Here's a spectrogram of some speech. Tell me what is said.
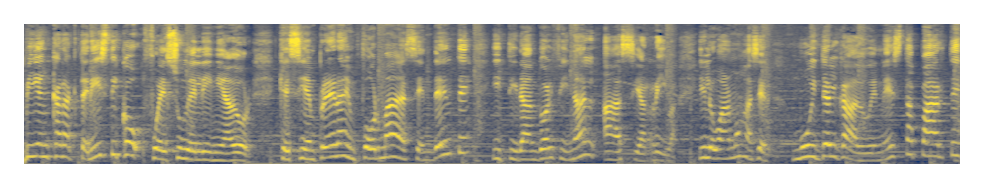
Bien característico fue su delineador, que siempre era en forma ascendente y tirando al final hacia arriba. Y lo vamos a hacer muy delgado en esta parte,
